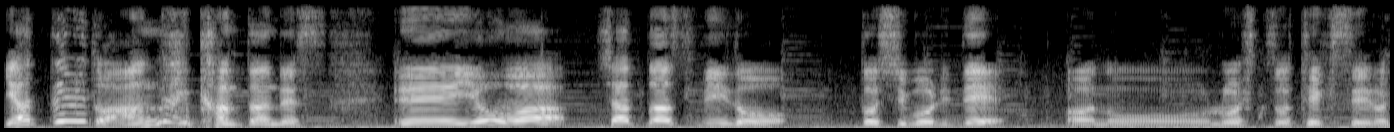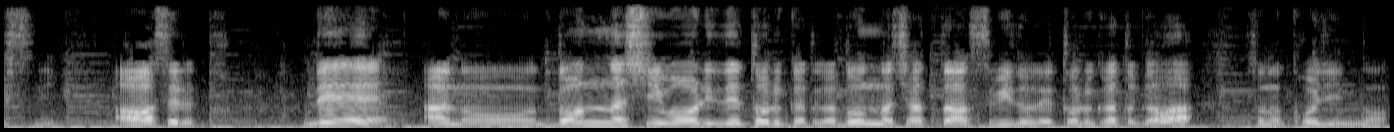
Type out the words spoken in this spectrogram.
やってみると案外簡単です。えー、要は、シャッタースピードと絞りで、あの露出を適正露出に合わせると。で、あのどんな絞りで撮るかとか、どんなシャッタースピードで撮るかとかは、その個人の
